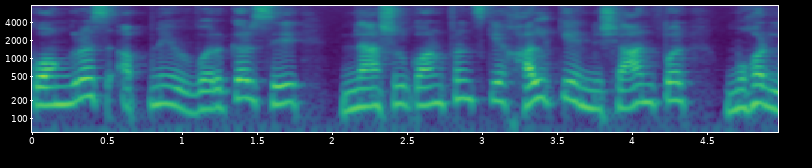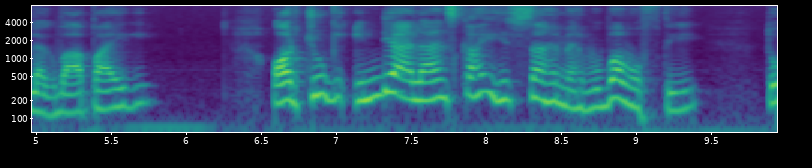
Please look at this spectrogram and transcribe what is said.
कांग्रेस अपने वर्कर से नेशनल कॉन्फ्रेंस के हल के निशान पर मुहर लगवा पाएगी? और चूँकि इंडिया अलायंस का ही हिस्सा है महबूबा मुफ्ती तो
